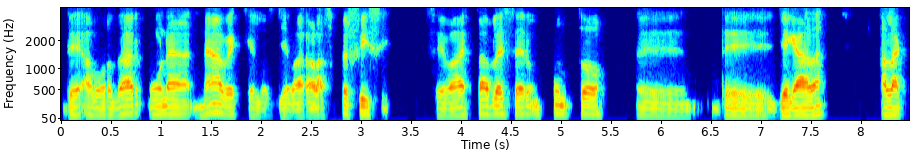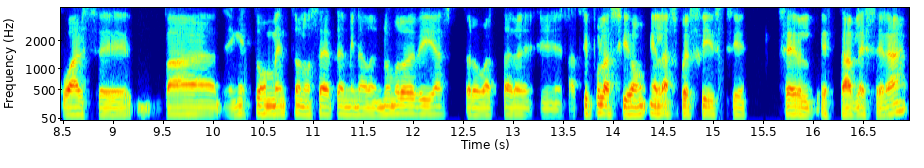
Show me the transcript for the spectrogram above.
de abordar una nave que los llevará a la superficie. Se va a establecer un punto eh, de llegada a la cual se va, en estos momentos no se ha determinado el número de días, pero va a estar eh, la tripulación en la superficie. Se establecerá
